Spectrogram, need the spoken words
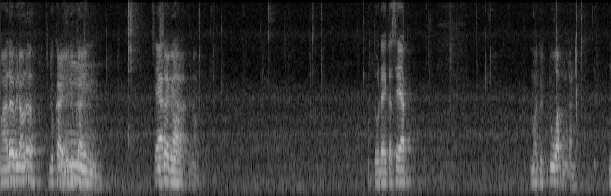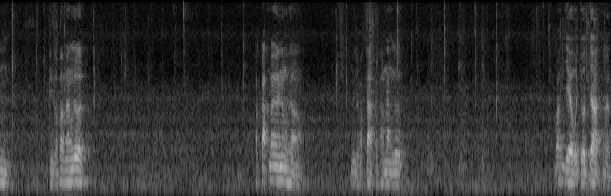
มาเด้อพี่น้องเด้ออยู่ไกลหรืออยู่ไกลมอแซ่ยู่บใส่พี่เวน้องลาพี่น้องตัวใดก็แซ่บมาจุดจวดๆเหมือนกัน อืมกินกับผักนางเลือดผักกัดไม่นึงพี่น้องมีแต่ผักกาดกับผักนางเลือดว่าเจียวก็จวดจัดขนาด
